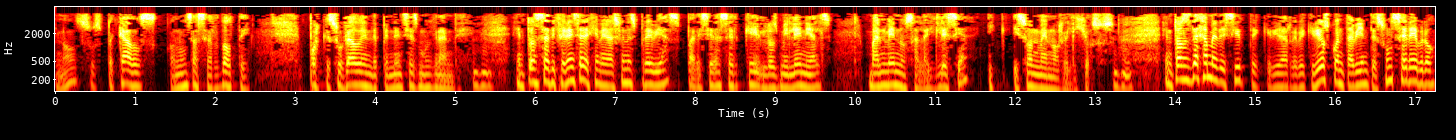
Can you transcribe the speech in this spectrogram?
¿no? sus pecados con un sacerdote, porque su grado de independencia es muy grande. Entonces, a diferencia de generaciones previas, pareciera ser que los millennials van menos a la iglesia y, son menos religiosos. Entonces, déjame decirte, querida Rebe, queridos cuentavientes, un cerebro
